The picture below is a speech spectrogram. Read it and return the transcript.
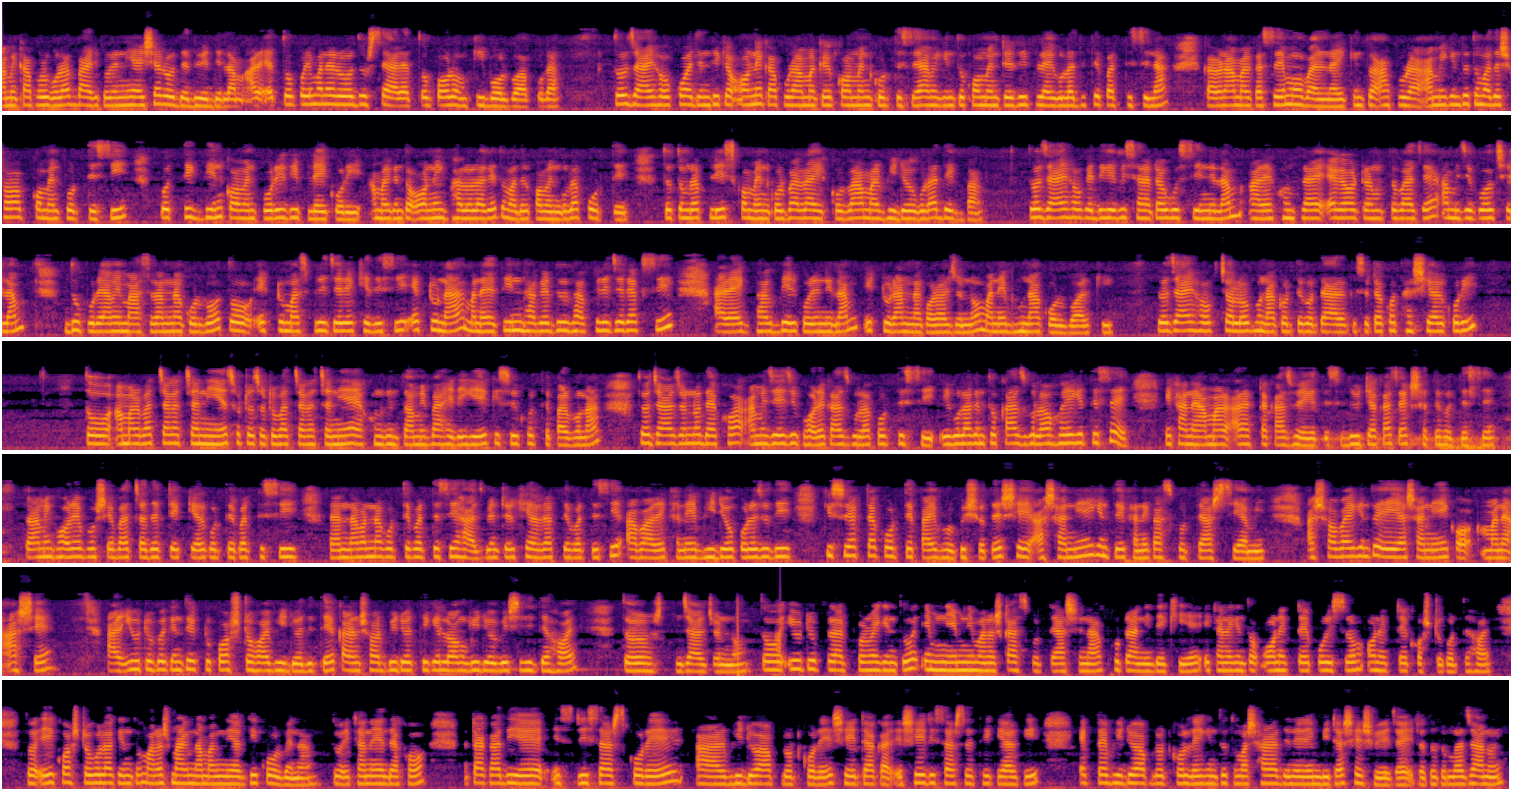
আমি কাপড়গুলো বাইর করে নিয়ে এসে রোদে ধুয়ে দিলাম। আর এত পরিমাণে রোদ উঠছে আর এত গরম, কি বলব আপুরা? তো যাই হোক, কয়দিন থেকে অনেক আপুরা আমাকে কমেন্ট করতেছে। আমি কিন্তু কমেন্টের রিপ্লাইগুলো দিতে পারতেছি না, কারণ আমার কাছে মোবাইল নাই। কিন্তু আপুরা, আমি কিন্তু তোমাদের সব কমেন্ট পড়তেছি। প্রত্যেক দিন কমেন্ট পড়ি রিপ্লাই করি। আমার কিন্তু অনেক ভালো লাগে তোমাদের কমেন্টগুলো পড়তে। তো তোমরা প্লিজ কমেন্ট করবা লাইক করবা, আমার ভিডিওগুলো দেখবা। তো যাই হোক, এদিকে বিছানাটাও গুছিয়ে নিলাম। আর এখন প্রায় এগারোটার মতো বাজে। আমি যে বলছিলাম, দুপুরে আমি মাছ রান্না করব। তো একটু মাছ ফ্রিজে রেখে দিছি। একটু না মানে তিন ভাগের দুই ভাগ ফ্রিজে রাখছি আর এক ভাগ বের করে নিলাম একটু রান্না করার জন্য মানে ভুনা করব আর কি। তো যাই হোক, চলো ভুনা করতে করতে আর কিছুটা কথা শেয়ার করি। তো আমার বাচ্চা কাচ্চা নিয়ে, ছোট ছোট বাচ্চা কাচ্চা নিয়ে এখন কিন্তু আমি বাইরে গিয়ে কিছুই করতে পারব না। তো যার জন্য দেখো, আমি যে যে ঘরে কাজগুলা করতেছি, এগুলা কিন্তু কাজগুলা হয়ে গেতেছে, এখানে আমার আর একটা কাজ হয়ে গেতেছে, দুইটা কাজ একসাথে হইতেছে। তো আমি ঘরে বসে বাচ্চাদের টেক কেয়ার করতে পারতেছি রান্না বান্না করতে পারতেছি হাজবেন্ডের খেয়াল রাখতে পারতেছি, আবার এখানে ভিডিও করে যদি কিছু একটা করতে পাই ভবিষ্যতে, সেই আশা নিয়েই কিন্তু এখানে কাজ করতে আসছি আমি। আর সবাই কিন্তু এই আশা নিয়েই ক- মানে আসে। আর ইউটিউবে কিন্তু একটু কষ্ট হয় ভিডিও দিতে, কারণ শর্ট ভিডিও থেকে লং ভিডিও বেশি দিতে হয়, তো যার জন্য। তো ইউটিউব প্ল্যাটফর্মে কিন্তু এমনি এমনি মানুষ কাজ করতে আসে না, ফুটানি দেখিয়ে। এখানে কিন্তু অনেকটাই পরিশ্রম, অনেকটাই কষ্ট করতে হয়। তো এই কষ্টগুলা কিন্তু মানুষ মাগনা মাগনি আর কি করবে না। তো এখানে দেখো, টাকা দিয়ে রিসার্চ করে আর ভিডিও আপলোড করে, সেই টাকা, সেই রিসার্চের থেকে আর কি একটা ভিডিও আপলোড করলে কিন্তু তোমার সারাদিনের এমবিটা শেষ হয়ে যায়, এটা তো তোমরা জানোই।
